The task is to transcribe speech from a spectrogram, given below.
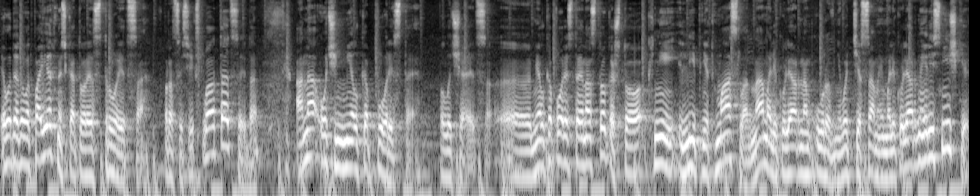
И вот эта вот поверхность, которая строится в процессе эксплуатации, да, она очень мелкопористая получается. Э, мелкопористая настолько, что к ней липнет масло на молекулярном уровне. Вот те самые молекулярные реснички,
